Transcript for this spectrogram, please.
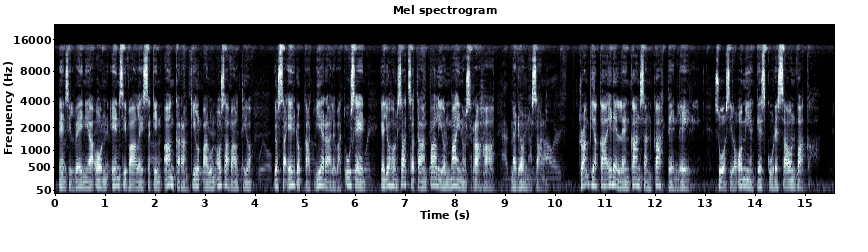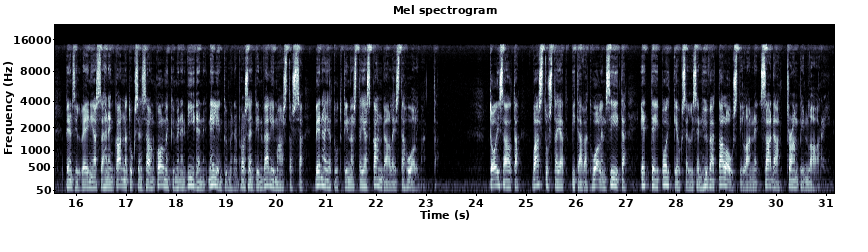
Pennsylvania on ensivaaleissakin ankaran kilpailun osavaltio, jossa ehdokkaat vierailevat usein ja johon satsataan paljon mainosrahaa, Madonna sanoi. Trump jakaa edelleen kansan kahteen leiriin. Suosio omien keskuudessa on vakaa. Pennsylvaniassa hänen kannatuksensa on 35-40 prosentin välimaastossa Venäjätutkinnasta ja skandaaleista huolimatta. Toisaalta vastustajat pitävät huolen siitä, ettei poikkeuksellisen hyvä taloustilanne sada Trumpin laariin.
